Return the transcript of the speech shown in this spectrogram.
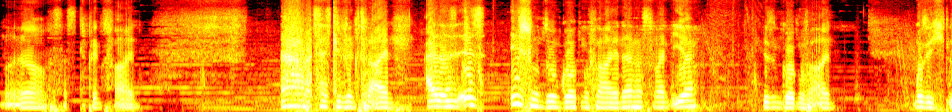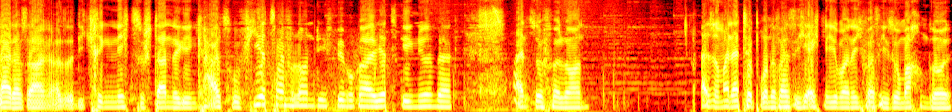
Naja, was heißt Lieblingsverein? Ah, was heißt Lieblingsverein? Also es ist, ist schon so ein Gurkenverein, ne? Was meint ihr? Wir sind Gurkenverein. Muss ich leider sagen. Also die kriegen nichts zustande gegen Karlsruhe. 4-2 verloren, DFB-Pokal, jetzt gegen Nürnberg 1-0 verloren. Also meiner Tipprunde weiß ich echt nicht immer nicht, was ich so machen soll.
